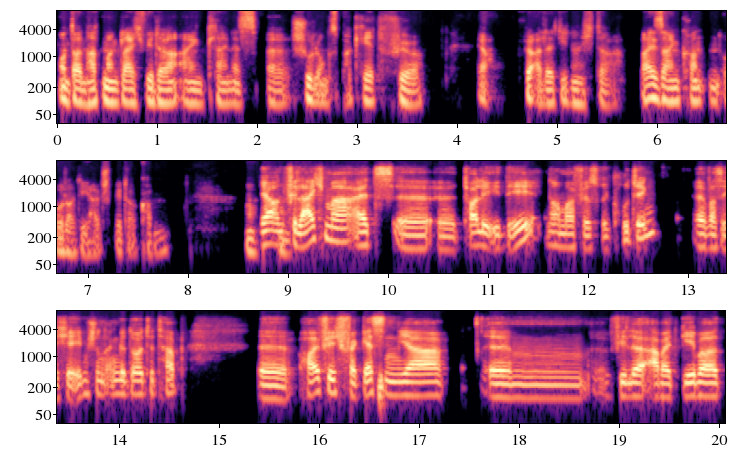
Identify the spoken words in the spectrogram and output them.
Und dann hat man gleich wieder ein kleines äh, Schulungspaket für, ja, für alle, die nicht dabei sein konnten oder die halt später kommen. Ja, ja und vielleicht mal als äh, äh, tolle Idee nochmal fürs Recruiting, äh, was ich ja eben schon angedeutet habe. Äh, häufig vergessen ja ähm, viele Arbeitgeber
